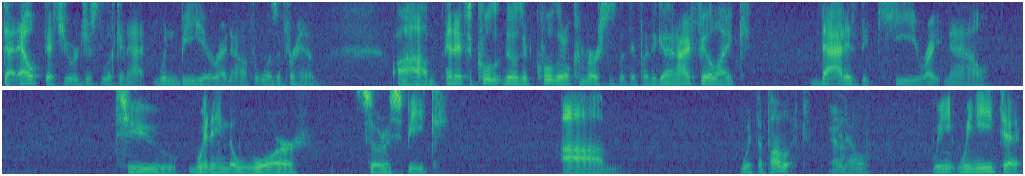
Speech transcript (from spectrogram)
that elk that you were just looking at wouldn't be here right now if it wasn't for him. Um, and it's a cool; those are cool little commercials that they put together, and I feel like that is the key right now to winning the war, so to speak, um, with the public. Yeah. You know, we we need to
